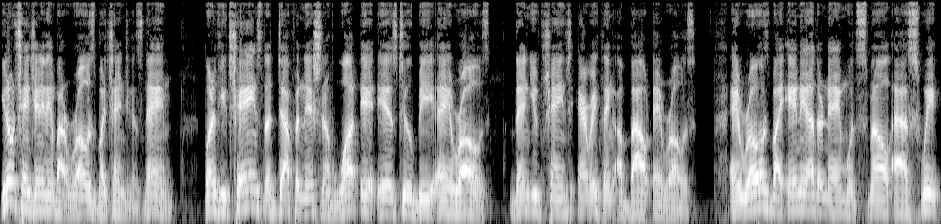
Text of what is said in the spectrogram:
You don't change anything about a rose by changing its name, but if you change the definition of what it is to be a rose, then you've changed everything about a rose. A rose by any other name would smell as sweet,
